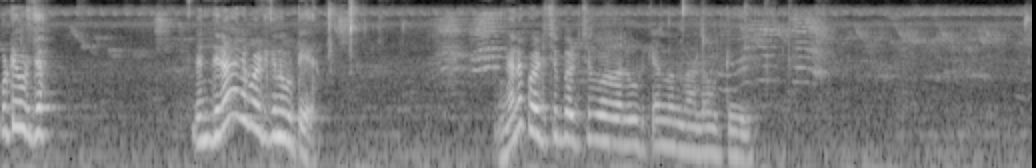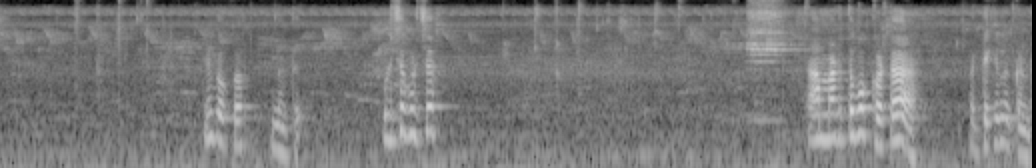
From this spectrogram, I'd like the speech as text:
കുട്ടി കുടിച്ചോ? എന്തിനാ അങ്ങനെ പേടിക്കുന്ന കുട്ടിയെ? അങ്ങനെ പേടിച്ച് പേടിച്ച് പോകാതെ കുടിക്കാൻ നിന്നാലോ കുട്ടി? ഇനി പൊക്കോ എന്നിട്ട് കുടിച്ചോ കുളിച്ചോ. അമ്മ അടുത്ത് പൊക്കോട്ടാ. ഒറ്റയ്ക്ക് നിൽക്കണ്ട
